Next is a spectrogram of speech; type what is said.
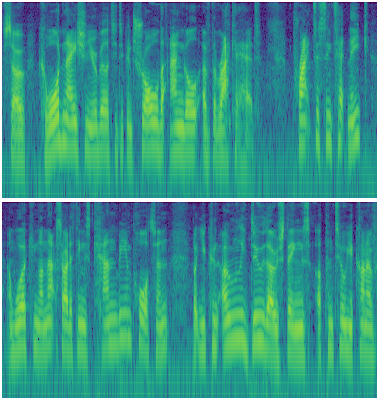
So coordination, your ability to control the angle of the racket head. practicing technique and working on that side of things can be important, but you can only do those things up until you kind of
